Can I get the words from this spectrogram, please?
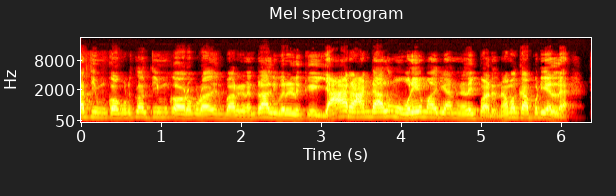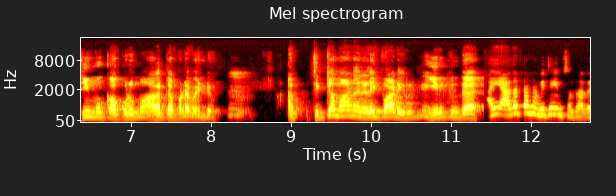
அதிமுக கொடுத்தால் திமுக வரக்கூடாது என்பார்கள். என்றால் இவர்களுக்கு யார் ஆண்டாலும் ஒரே மாதிரியான நிலைப்பாடு. நமக்கு அப்படி அல்ல. திமுக குடும்பம் அகற்றப்பட வேண்டும். திட்டமான நிலைப்பாடு இருக்கு இருக்கின்ற ஐயா அதைத்தானே விஜயம் சொல்றாரு.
